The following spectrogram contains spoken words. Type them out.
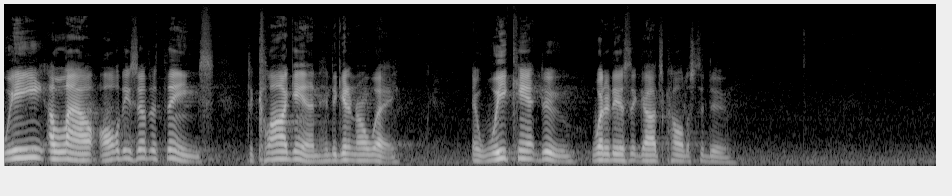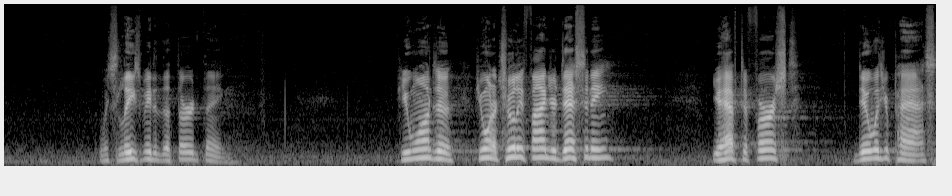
we allow all these other things to clog in and to get in our way. And we can't do what it is that God's called us to do. Which leads me to the third thing. If you want to, if you want to truly find your destiny, you have to first deal with your past.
